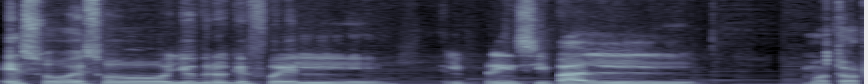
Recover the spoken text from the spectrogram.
eso, eso yo creo que fue el, el principal, Motor.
